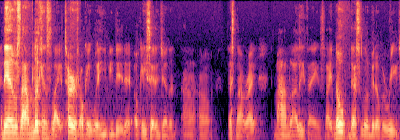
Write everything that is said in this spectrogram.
And then it was like I'm looking, it's like TERF. Okay, well he, he did that. Okay, he said agenda. Uh, uh, that's not right. Muhammad Ali thing. It's like nope, that's a little bit of a reach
